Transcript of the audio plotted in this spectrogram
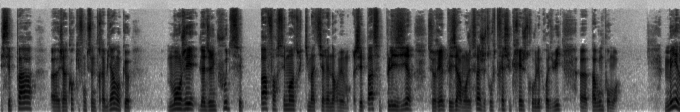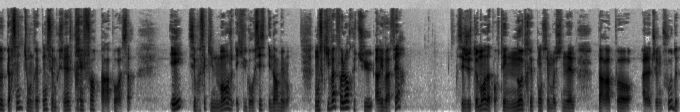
Et c'est pas, euh, j'ai un corps qui fonctionne très bien, donc manger de la junk food, c'est forcément un truc qui m'attire énormément. J'ai pas ce plaisir, ce réel plaisir à manger ça. Je trouve très sucré, je trouve les produits euh, pas bons pour moi. Mais il y a d'autres personnes qui ont une réponse émotionnelle très forte par rapport à ça. Et c'est pour ça qu'ils mangent et qu'ils grossissent énormément. Donc ce qu'il va falloir que tu arrives à faire, c'est justement d'apporter une autre réponse émotionnelle par rapport à la junk food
